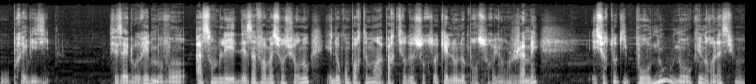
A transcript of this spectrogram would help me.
ou prévisibles. Ces algorithmes vont assembler des informations sur nous et nos comportements à partir de sources auxquelles nous ne penserions jamais, et surtout qui pour nous n'ont aucune relation.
